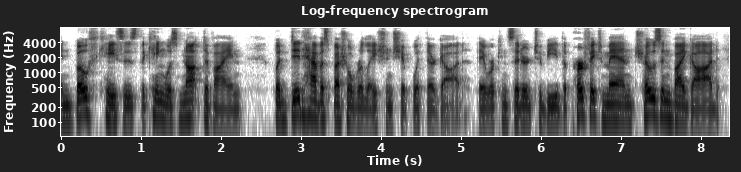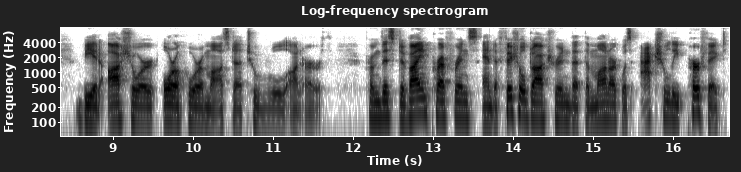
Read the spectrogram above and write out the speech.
In both cases, the king was not divine, but did have a special relationship with their god. They were considered to be the perfect man chosen by God, be it Ashur or Ahura Mazda, to rule on earth. From this divine preference and official doctrine that the monarch was actually perfect,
